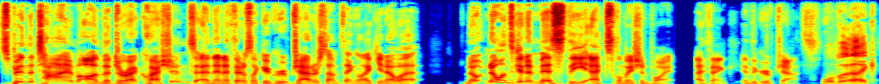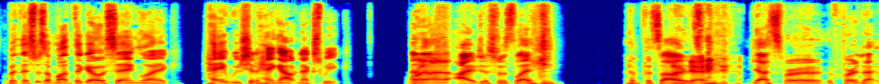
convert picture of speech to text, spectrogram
spend the time on the direct questions, and then if there's like a group chat or something, like you know what, no no one's gonna miss the exclamation point. I think in the group chats. Well, but like, but this was a month ago saying like, "Hey, we should hang out next week," and then I just was like, emphasize, Okay. yes for for ne-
